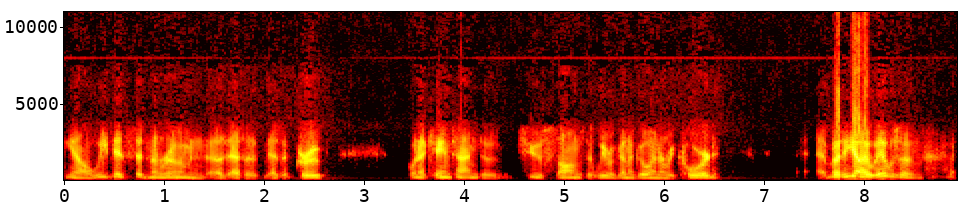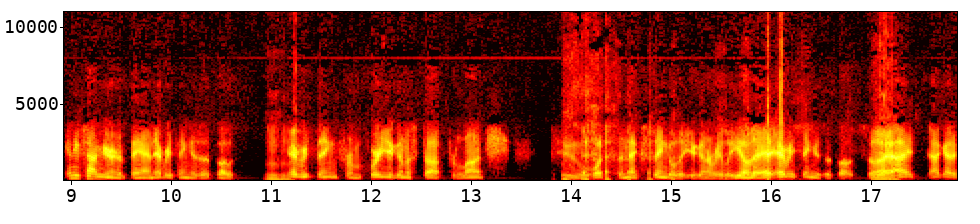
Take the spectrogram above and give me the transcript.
you know, we did sit in the room and uh, as a as a group when it came time to choose songs that we were going to go in and record. But you know, it was a anytime you're in a band, everything is a vote. Mm-hmm. Everything from where you're going to stop for lunch to what's the next single that you're going to release. You know, everything is a vote. So Yeah. I I, I got to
